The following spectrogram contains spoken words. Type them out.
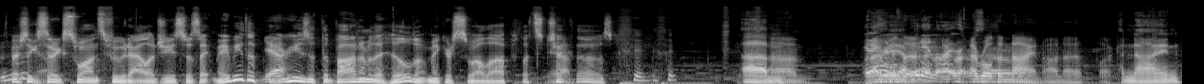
especially considering Swan's food allergies. So it's like maybe the Yeah. berries at the bottom of the hill don't make her swell up. Let's check Yeah. those. Um, Um, And I I have a rolled, food a, I, analyzer. I rolled a nine on a luck. a nine,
